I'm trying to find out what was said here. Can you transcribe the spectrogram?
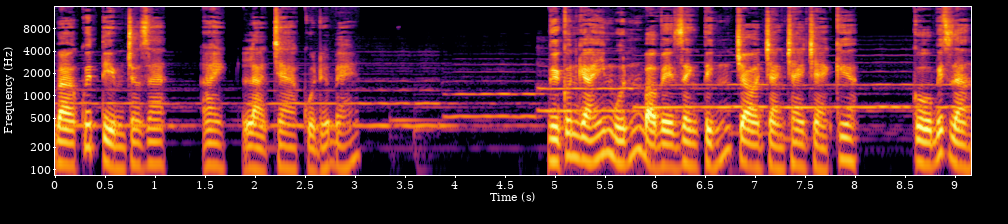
và quyết tìm cho ra ai là cha của đứa bé. Người con gái muốn bảo vệ danh tính cho chàng trai trẻ kia. Cô biết rằng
